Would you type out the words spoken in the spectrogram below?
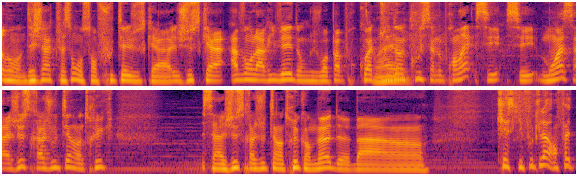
Bon, déjà, de toute façon, on s'en foutait jusqu'à jusqu'à avant l'arrivée, donc je vois pas pourquoi tout d'un coup ça nous prendrait. C'est, c'est, moi, ça a juste rajouté un truc. Ça a juste rajouté un truc en mode, bah. qu'est-ce qu'ils foutent là? En fait,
